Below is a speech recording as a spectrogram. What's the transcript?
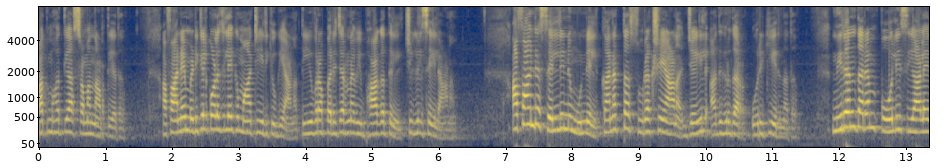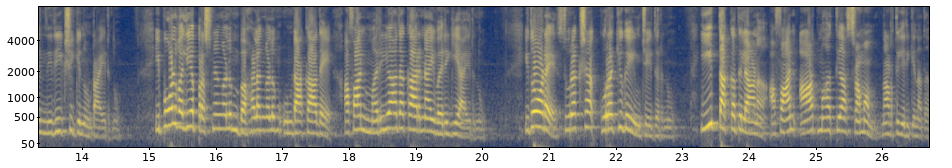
ആത്മഹത്യാ ശ്രമം നടത്തിയത്. അഫാനെ മെഡിക്കൽ കോളേജിലേക്ക് മാറ്റിയിരിക്കുകയാണ്. തീവ്രപരിചരണ വിഭാഗത്തിൽ ചികിത്സയിലാണ്. അഫാന്റെ സെല്ലിന് മുന്നിൽ കനത്ത സുരക്ഷയാണ് ജയിൽ അധികൃതർ ഒരുക്കിയിരുന്നത്. നിരന്തരം പോലീസ് ഇയാളെ നിരീക്ഷിക്കുന്നുണ്ടായിരുന്നു. ഇപ്പോൾ വലിയ പ്രശ്നങ്ങളും ബഹളങ്ങളും ഉണ്ടാക്കാതെ അഫാൻ മര്യാദക്കാരനായി വരികയായിരുന്നു. ഇതോടെ സുരക്ഷ കുറയ്ക്കുകയും ചെയ്തിരുന്നു. ഈ തക്കത്തിലാണ് അഫാൻ ആത്മഹത്യാ ശ്രമം നടത്തിയിരിക്കുന്നത്.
